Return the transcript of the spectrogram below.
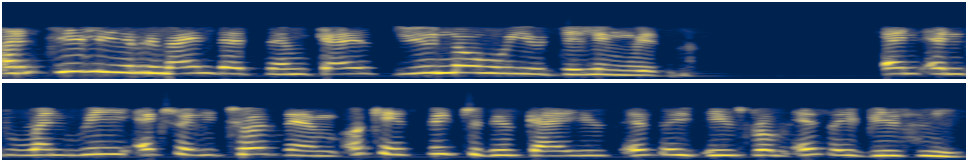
until he reminded them, guys, do you know who you're dealing with? And and when we actually told them, okay, speak to this guy, he's, SA, he's from SABC,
